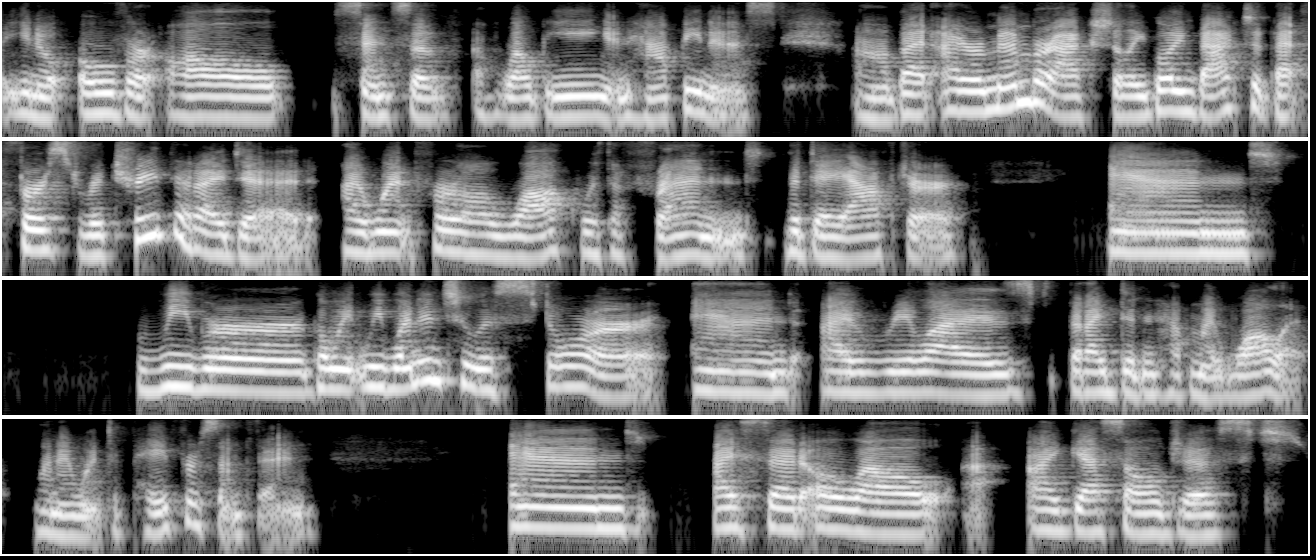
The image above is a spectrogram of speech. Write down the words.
you know overall sense of, of well-being and happiness. Uh, but i remember actually going back to that first retreat that i did i went for a walk with a friend the day after. And we were going we went into a store and i realized that i didn't have my wallet when i went to pay for something. And i said oh well i guess i'll just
